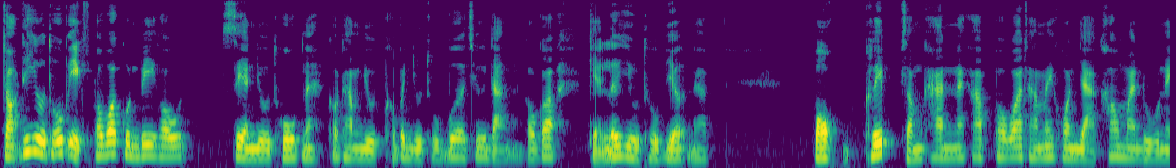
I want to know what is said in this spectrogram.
เจาะที่ YouTube อีก เพราะว่าคุณพี่เขาเซียน YouTube นะเขาทำยูเขาเป็นยูทูบเบอร์ชื่อดัง เขาก็เขียนเรื่อง YouTube เยอะนะครับ ปกคลิปสำคัญนะครับ เพราะว่าทำให้คนอยากเข้ามาดูใน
